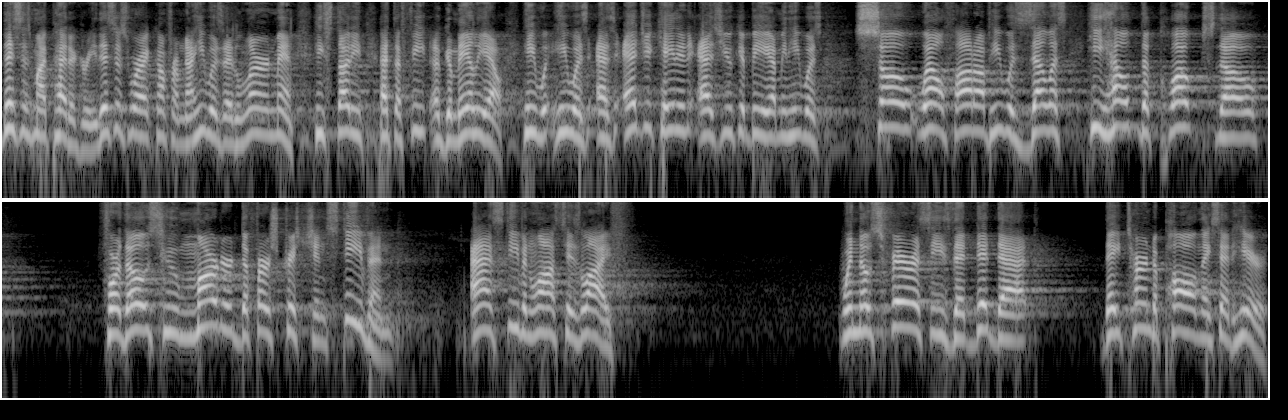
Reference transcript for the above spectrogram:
this is my pedigree. This is where I come from. Now, he was a learned man. He studied at the feet of Gamaliel. He, he was as educated as you could be. I mean, he was so well thought of. He was zealous. He held the cloaks, though, for those who martyred the first Christian, Stephen, as Stephen lost his life. When those Pharisees that did that, they turned to Paul and they said, Here,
